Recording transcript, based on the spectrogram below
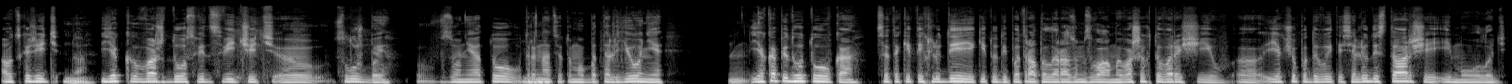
А от скажіть, да. як ваш досвід свідчить е, служби в зоні АТО у 13-му батальйоні. Яка підготовка все-таки тих людей, які туди потрапили разом з вами, ваших товаришів? Е, якщо подивитися, люди старші і молодь,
